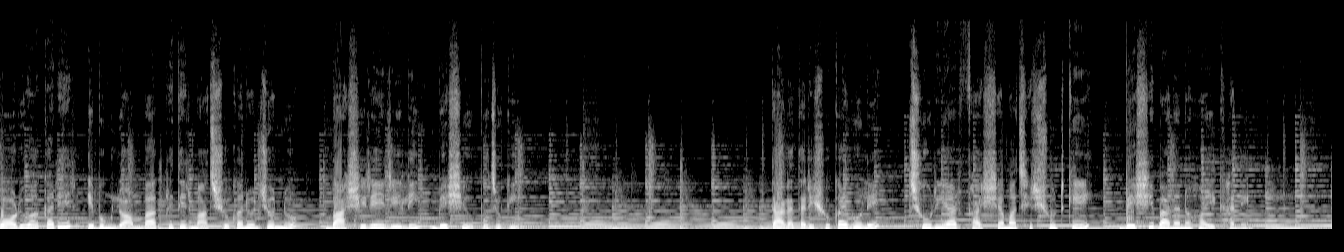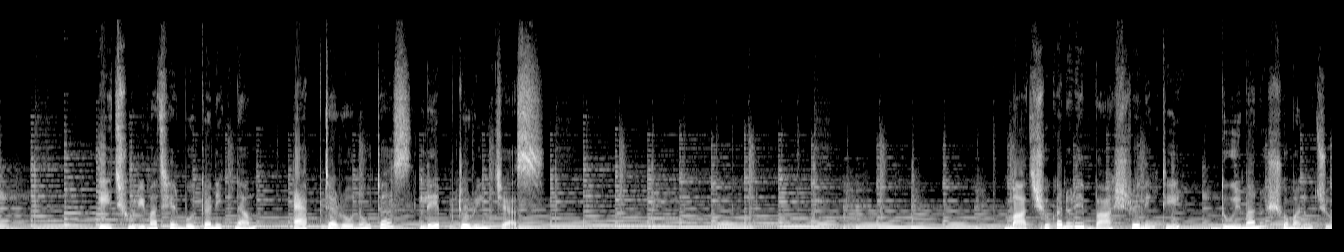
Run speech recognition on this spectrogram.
বড় আকারের এবং লম্বা আকৃতির মাছ শুকানোর জন্য বাঁশের এই রেলিং বেশি উপযোগী। তাড়াতাড়ি শুকায় বলে ছুরি আর ফাঁসা মাছের শুটকি বেশি বানানো হয় এখানে। এই ছুরি মাছের বৈজ্ঞানিক নাম অ্যাপটারোনোটাস লেপটোরিনচাস। মাছ শুকানোর এই বাঁশ রেলিংটি দুই মানুষ সমান উঁচু।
